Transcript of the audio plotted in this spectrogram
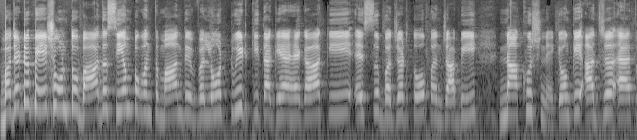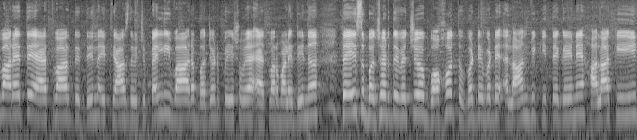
ਬਜਟ ਪੇਸ਼ ਹੋਣ ਤੋਂ ਬਾਅਦ ਸੀਐਮ ਭਗਵੰਤ ਮਾਨ ਦੇ ਵੱਲੋਂ ਟਵੀਟ ਕੀਤਾ ਗਿਆ ਹੈਗਾ ਕਿ ਇਸ ਬਜਟ ਤੋਂ ਪੰਜਾਬੀ ਨਾਖੁਸ਼ ਨੇ, ਕਿਉਂਕਿ ਅੱਜ ਐਤਵਾਰ ਹੈ ਤੇ ਐਤਵਾਰ ਦੇ ਦਿਨ ਇਤਿਹਾਸ ਦੇ ਵਿੱਚ ਪਹਿਲੀ ਵਾਰ ਬਜਟ ਪੇਸ਼ ਹੋਇਆ ਐਤਵਾਰ ਵਾਲੇ ਦਿਨ। ਤੇ ਇਸ ਬਜਟ ਦੇ ਵਿੱਚ ਬਹੁਤ ਵੱਡੇ ਵੱਡੇ ਐਲਾਨ ਵੀ ਕੀਤੇ ਗਏ ਨੇ। ਹਾਲਾਂਕਿ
